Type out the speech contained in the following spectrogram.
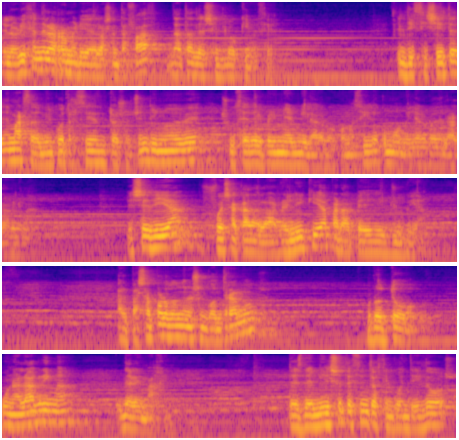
El origen de la romería de la Santa Faz data del siglo XV. El 17 de marzo de 1489 sucede el primer milagro, conocido como Milagro de la Lágrima. Ese día fue sacada la reliquia para pedir lluvia. Al pasar por donde nos encontramos, brotó una lágrima de la imagen. Desde 1752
